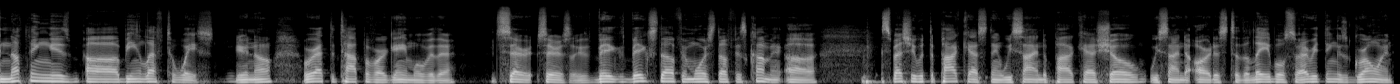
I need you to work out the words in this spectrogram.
Nothing is uh, being left to waste, you know. We're at the top of our game over there. Ser- seriously, big big stuff and more stuff is coming. Uh, especially with the podcast thing, we signed a podcast show, we signed the artist to the label, so everything is growing.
